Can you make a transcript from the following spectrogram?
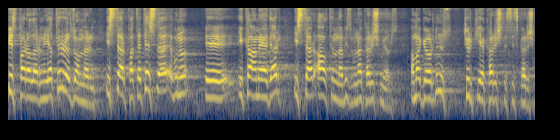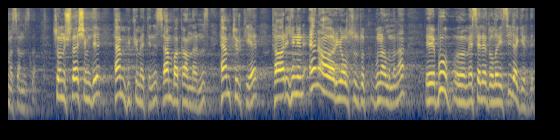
Biz paralarını yatırırız onların. İster patatesle bunu e, ikame eder, ister altınla biz buna karışmıyoruz. Ama gördünüz Türkiye karıştı siz karışmasanız da. Sonuçta şimdi hem hükümetiniz hem bakanlarınız hem Türkiye tarihinin en ağır yolsuzluk bunalımına e, bu e, mesele dolayısıyla girdi.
